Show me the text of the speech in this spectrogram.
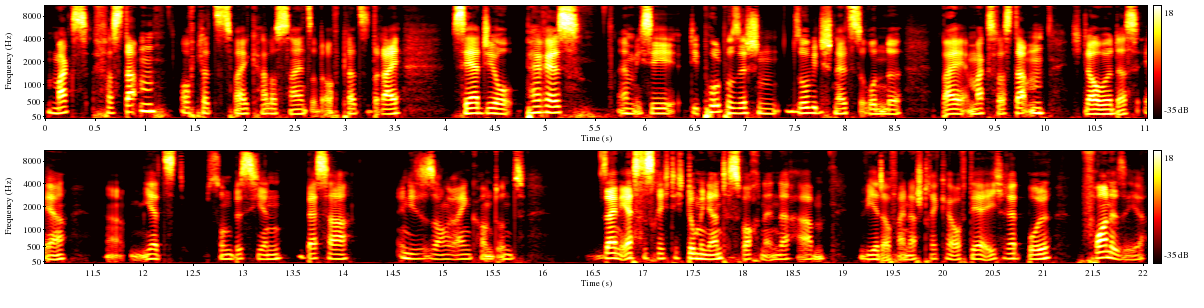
Max Verstappen auf Platz 2, Carlos Sainz und auf Platz 3 Sergio Perez. Ähm, ich sehe die Pole Position sowie die schnellste Runde bei Max Verstappen. Ich glaube, dass er jetzt so ein bisschen besser in die Saison reinkommt und sein erstes richtig dominantes Wochenende haben wird auf einer Strecke, auf der ich Red Bull vorne sehe.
